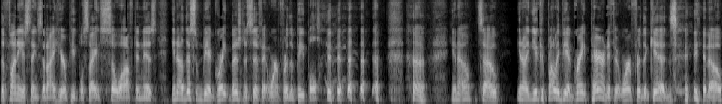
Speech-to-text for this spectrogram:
the funniest things that I hear people say so often is, you know, this would be a great business if it weren't for the people. you know, so, you know, you could probably be a great parent if it weren't for the kids, you know,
